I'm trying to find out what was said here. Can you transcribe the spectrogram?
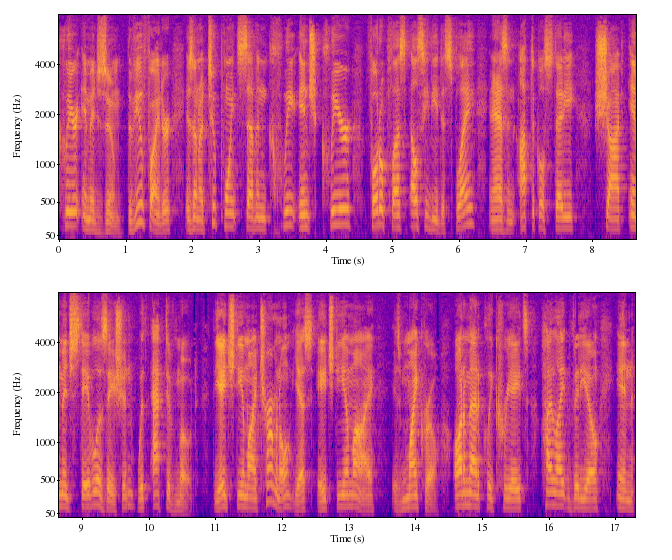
clear image zoom. The viewfinder is on a 2.7 clear, inch clear Photo Plus LCD display and has an optical steady shot image stabilization with active mode. The HDMI terminal, yes, HDMI, is micro, automatically creates highlight video in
